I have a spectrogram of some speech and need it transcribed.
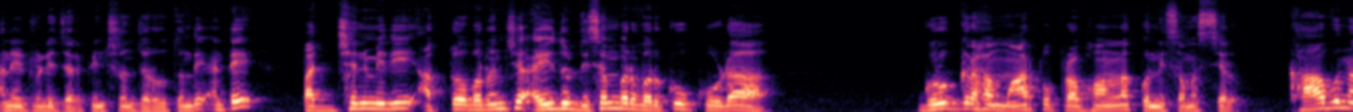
అనేటువంటి జరిపించడం జరుగుతుంది. అంటే పద్దెనిమిది అక్టోబర్ నుంచి ఐదు డిసెంబర్ వరకు కూడా గురుగ్రహ మార్పు ప్రభావంలో కొన్ని సమస్యలు. కావున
